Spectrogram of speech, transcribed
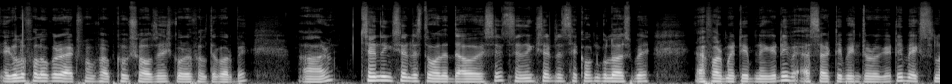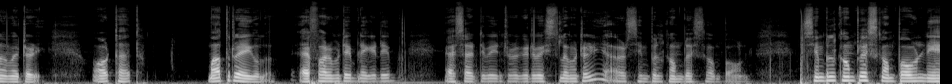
এগুলো ফলো করে রাইট ভার্ব খুব সহজেই করে ফেলতে পারবে। আর চেঞ্জিং সেন্টেন্স তোমাদের দেওয়া হয়েছে। চেঞ্জিং সেন্টেন্সে কোনগুলো আসবে? Affirmative negative assertive interrogative exclamatory অর্থাৎ মাত্র এগুলো। Affirmative negative assertive interrogative exclamatory আর simple complex compound simple complex compound নিয়ে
